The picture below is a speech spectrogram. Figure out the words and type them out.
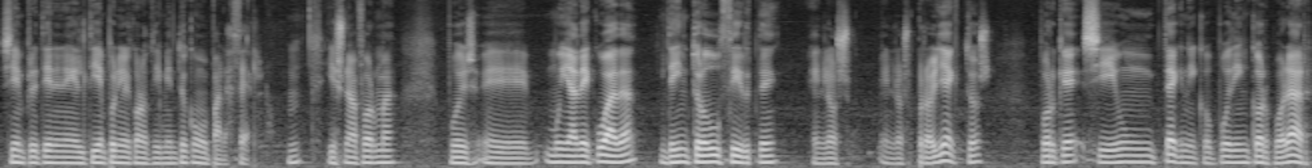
siempre tienen el tiempo ni el conocimiento como para hacerlo. Y es una forma pues eh, muy adecuada de introducirte en los, en los proyectos porque si un técnico puede incorporar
